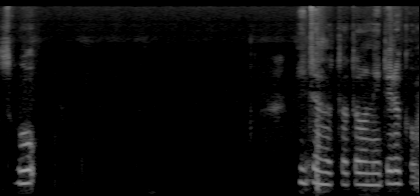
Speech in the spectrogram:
すごっ。みーちゃんだったら多分寝てるかも。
